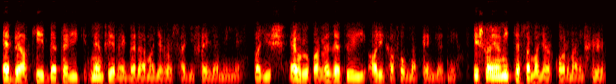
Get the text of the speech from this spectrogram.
Ebbe a képbe pedig nem férnek bele a magyarországi fejlemények, vagyis Európa vezetői alig ha fognak engedni. És vajon mit tesz a magyar kormányfő?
